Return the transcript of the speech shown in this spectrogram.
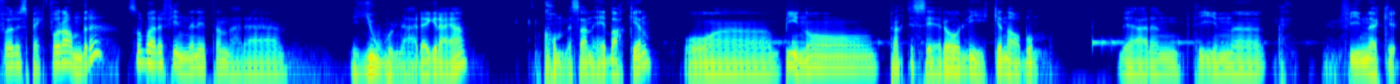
for respekt for andre, så bare finne litt den der eh, jordnære greia. Komme seg ned i bakken og eh, begynne å praktisere å like naboen. Det er en fin, eh, fin nøkkel.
